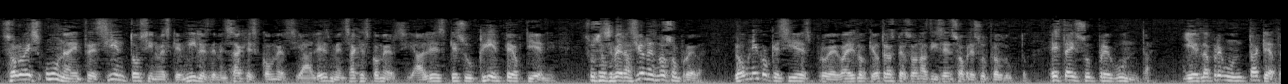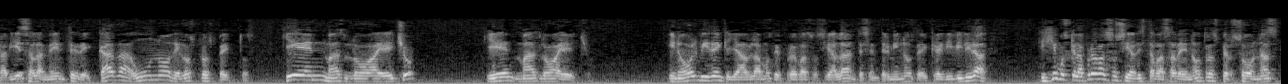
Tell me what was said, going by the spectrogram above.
Solo es una entre cientos, si no es que miles de mensajes comerciales, mensajes comerciales que su cliente obtiene. Sus aseveraciones no son prueba. Lo único que sí es prueba es lo que otras personas dicen sobre su producto. Esta es su pregunta. Y es la pregunta que atraviesa la mente de cada uno de los prospectos. ¿Quién más lo ha hecho? ¿Quién más lo ha hecho? Y no olviden que ya hablamos de prueba social antes en términos de credibilidad. Dijimos que la prueba social está basada en otras personas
